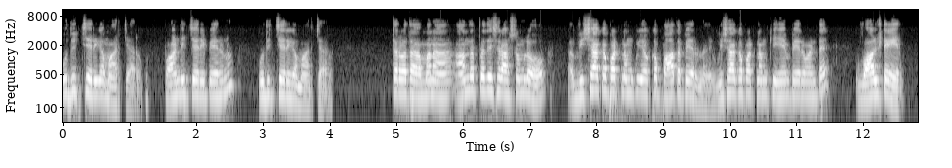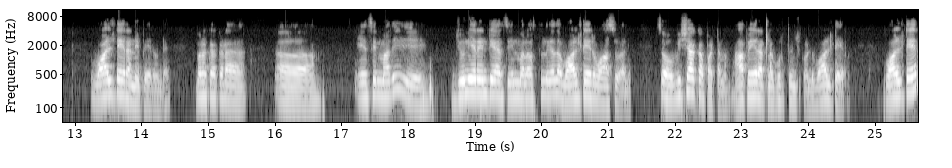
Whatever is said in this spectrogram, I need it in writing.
పుదుచ్చేరిగా మార్చారు. పాండిచ్చేరి పేరును పుదుచ్చేరిగా మార్చారు. తర్వాత మన ఆంధ్రప్రదేశ్ రాష్ట్రంలో విశాఖపట్నం యొక్క పాత పేరు ఉన్నది విశాఖపట్నంకి ఏం పేరు అంటే వాల్టేర్. వాల్టేర్ అనే పేరు ఉండే మనకు అక్కడ ఏ ఏం సినిమాది జూనియర్ ఎన్టీఆర్ సినిమాలో వస్తుంది కదా వాల్టేర్ వాసు అని. సో విశాఖపట్నం. ఆ పేరు అట్లా గుర్తుంచుకోండి. వాల్టేర్. వాల్టేర్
